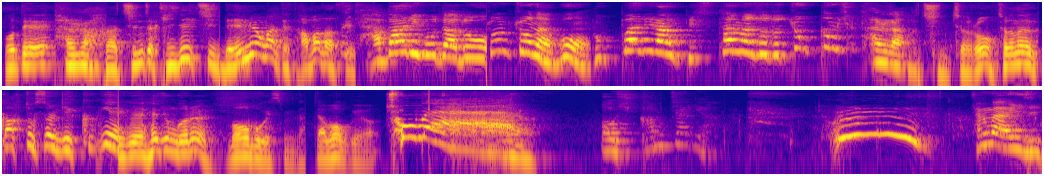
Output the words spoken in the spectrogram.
어때? 달라. 나 진짜 기대치 4명한테 다 받았어요. 자바리보다도 쫀쫀하고 족발이랑 비슷하면서도 조금씩 달라. 아, 진짜로? 저는 깍둑썰기 크게 이거 해준 거를 먹어보겠습니다. 자, 먹어볼게요. 초밥! 어우씨 깜짝이야. 음, 장난 아니지.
